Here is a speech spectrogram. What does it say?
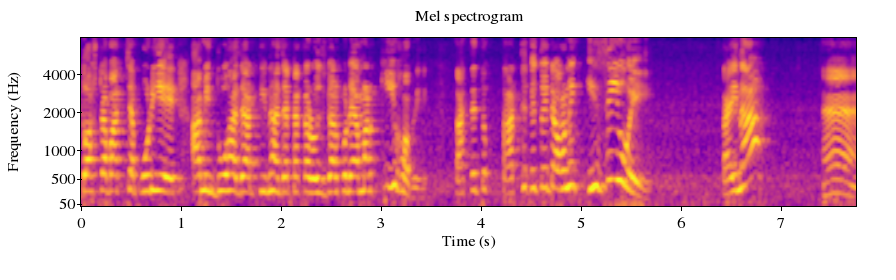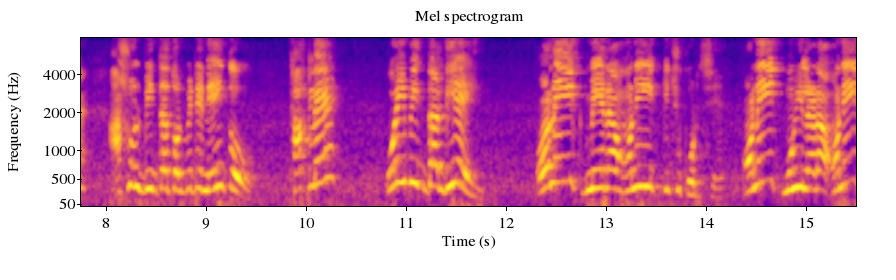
দশটা বাচ্চা পড়িয়ে আমি দু হাজার, তিন হাজার টাকা রোজগার করে আমার কি হবে? তাতে তো তার থেকে তো এটা অনেক ইজি ওয়ে তাই না? হ্যাঁ আসল বিদ্যা তোর পেটে নেই তো। থাকলে ওই বিদ্যা দিয়েই অনেক মেয়েরা অনেক কিছু করছে, অনেক মহিলারা অনেক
